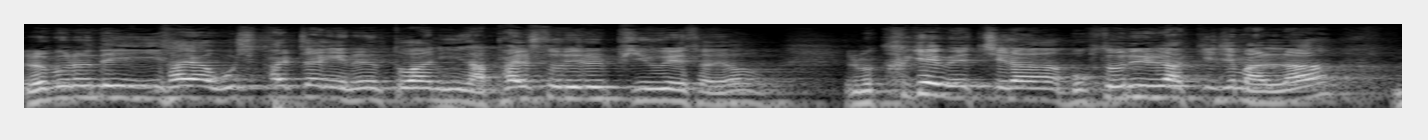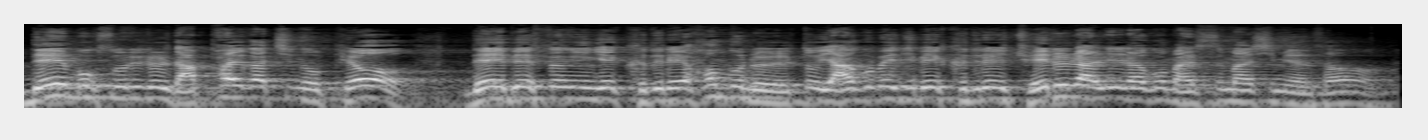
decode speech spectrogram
여러분 그런데 이사야 58장에는 또한 이 나팔 소리를 비유해서요. 여러분 크게 외치라 목소리를 아끼지 말라 내 목소리를 나팔같이 높여 내 백성에게 그들의 허물을 또 야곱의 집에 그들의 죄를 알리라고 말씀하시면서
